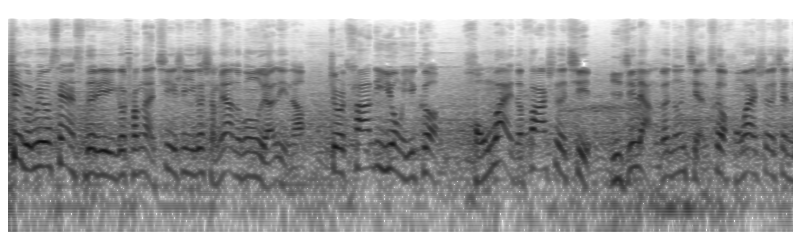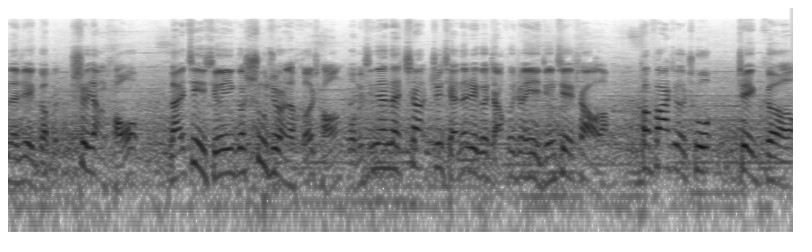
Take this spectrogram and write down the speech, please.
这个 RealSense 的一个传感器是一个什么样的工作原理呢？就是它利用一个红外的发射器以及两个能检测红外射线的这个摄像头。来进行一个数据上的合成。我们今天在上之前的这个展会上也已经介绍了，它发射出这个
